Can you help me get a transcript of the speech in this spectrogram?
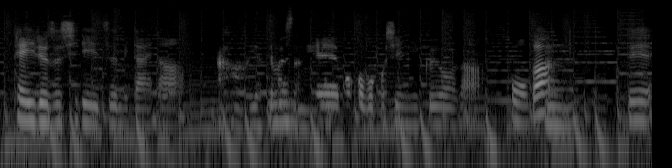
「テイルズ」シリーズみたいなああやってましたね、えーボコボコしに行くような方が、うん。で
